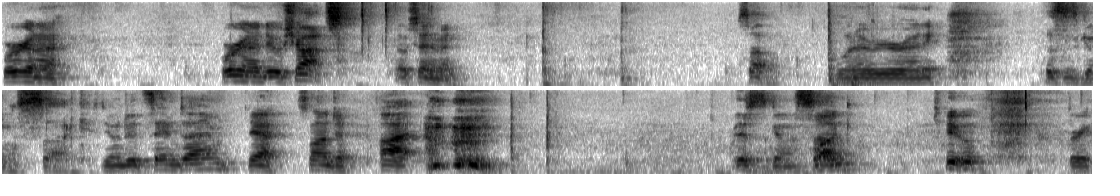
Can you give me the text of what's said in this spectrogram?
we're gonna we're gonna do shots of cinnamon. So, Whenever you're ready. this is gonna suck. Do you wanna do it at the same time? Yeah, Sláinte. Alright. this is gonna suck. One, two, three.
